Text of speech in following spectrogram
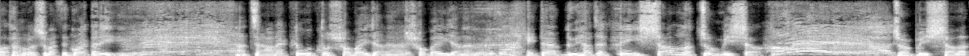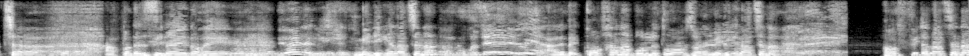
কথা বলো সব আজকে কয় তারিখ? আচ্ছা আর একটা উত্তর সবাই জানেন সবাই জানেন। এটা দুই হাজার তেইশ সাল না চব্বিশ সাল? চব্বিশ সাল। আচ্ছা আপনাদের ঝিনাইদহে মেডিকেল আছে না? আরে ভাই, কথা না বললে তো মেডিকেল আছে না? হসপিটাল আছে না?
